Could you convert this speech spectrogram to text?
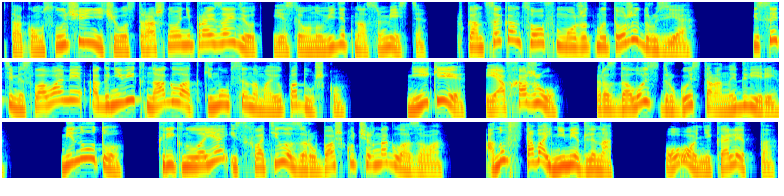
В таком случае ничего страшного не произойдет, если он увидит нас вместе. В конце концов, может, мы тоже друзья. И с этими словами огневик нагло откинулся на мою подушку. Ники, я вхожу, раздалось с другой стороны двери. Минуту, крикнула я и схватила за рубашку Черноглазого. А ну вставай немедленно. О, Николетта,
